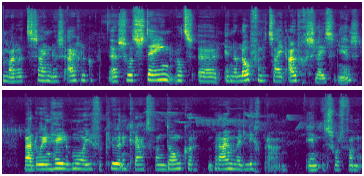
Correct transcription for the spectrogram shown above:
Maar dat zijn dus eigenlijk een soort steen wat uh, in de loop van de tijd uitgesleten is. Waardoor je een hele mooie verkleuring krijgt van donkerbruin met lichtbruin. En een soort van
